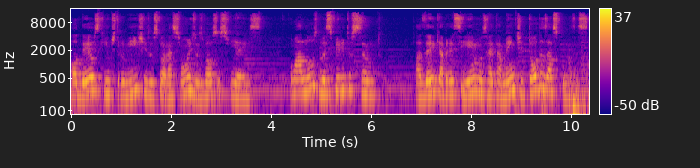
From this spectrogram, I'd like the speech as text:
Ó Deus que instruístes os corações dos vossos fiéis, com a luz do Espírito Santo, fazei que apreciemos retamente todas as coisas,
